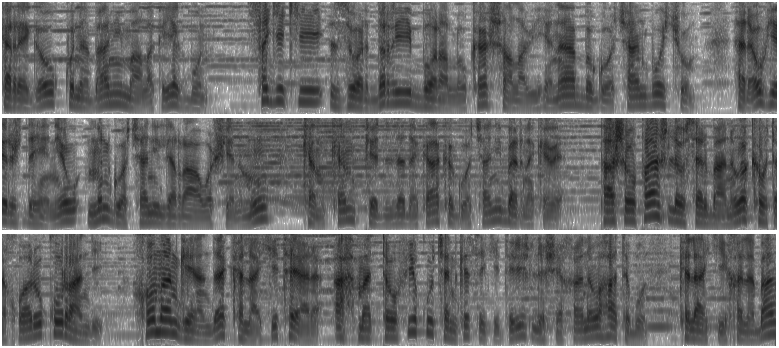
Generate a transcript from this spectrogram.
کە ڕێگە و قونەبانی ماڵەکە یەک بوون سەگێکی زۆر دڕی بۆرەڵوکە شاڵاوی هێنا بە گۆچان بۆی چوم هەر ئەو هێرش دەهێنێ و من گۆچانی لە ڕاوەشێنم و کەمکەم پێدزە دەکا کە گۆچانی بەرنەکەوێ پاشەوپاش لەو سربانەوە کەوتە خوار و قوڕاندی خۆمان گەیاندە کەلاکی تیارە ئەحمد تەوفیق و چەند کەسێکی تریش لە شێخانەوە هاتەبوون کەلاکی خەلەبان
